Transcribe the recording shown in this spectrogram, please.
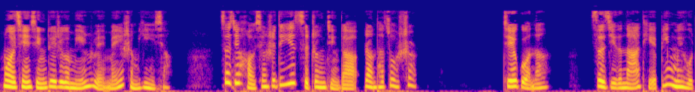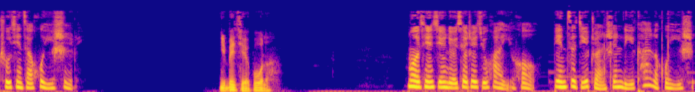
莫千行对这个明蕊没什么印象，自己好像是第一次正经的让他做事儿。结果呢，自己的拿铁并没有出现在会议室里。你被解雇了。莫千行留下这句话以后，便自己转身离开了会议室，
